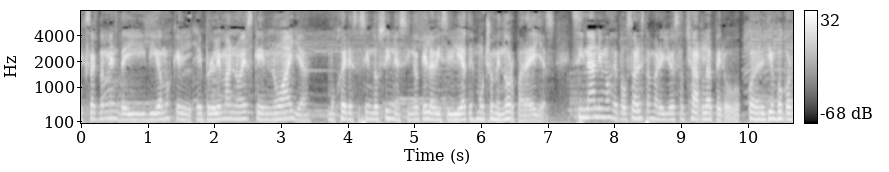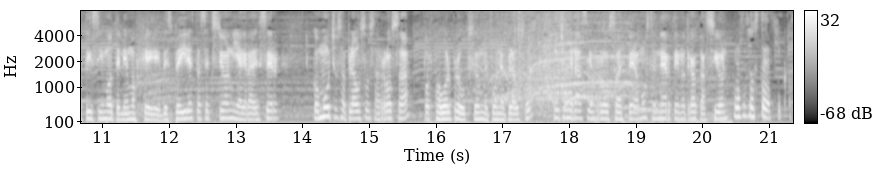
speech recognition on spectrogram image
Exactamente, y digamos que el, problema no es que no haya mujeres haciendo cine, sino que la visibilidad es mucho menor para ellas. Sin ánimos de pausar esta maravillosa charla, pero con el tiempo cortísimo tenemos que despedir esta sección y agradecer con muchos aplausos a Rosa. Por favor, producción, me pone aplausos. Muchas gracias, Rosa. Esperamos tenerte en otra ocasión. Gracias a ustedes, chicos.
